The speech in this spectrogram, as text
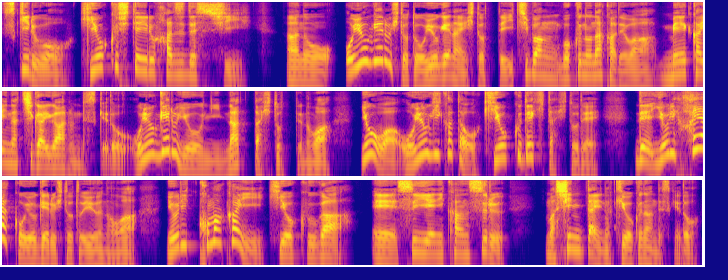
スキルを記憶しているはずですし、あの、泳げる人と泳げない人って一番僕の中では明快な違いがあるんですけど、泳げるようになった人ってのは、要は泳ぎ方を記憶できた人で、で、より早く泳げる人というのは、より細かい記憶が、えー、水泳に関する、まあ、身体の記憶なんですけど、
